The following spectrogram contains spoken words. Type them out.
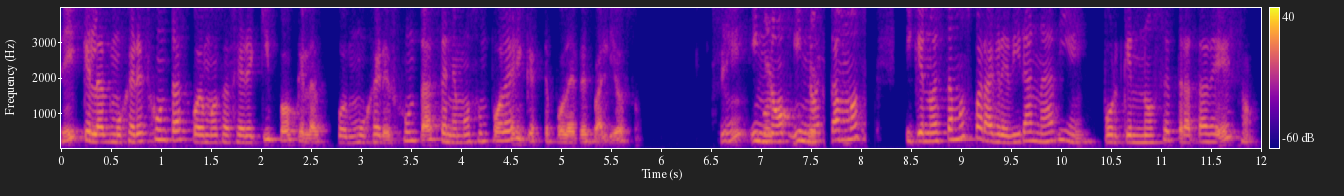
¿sí? Que las mujeres juntas podemos hacer equipo, que las mujeres juntas tenemos un poder y que este poder es valioso, ¿sí? Y no, y no estamos, y que no estamos para agredir a nadie, porque no se trata de eso.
